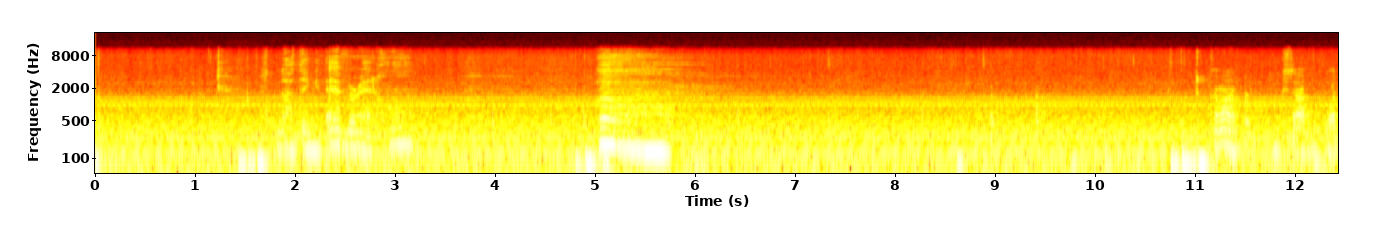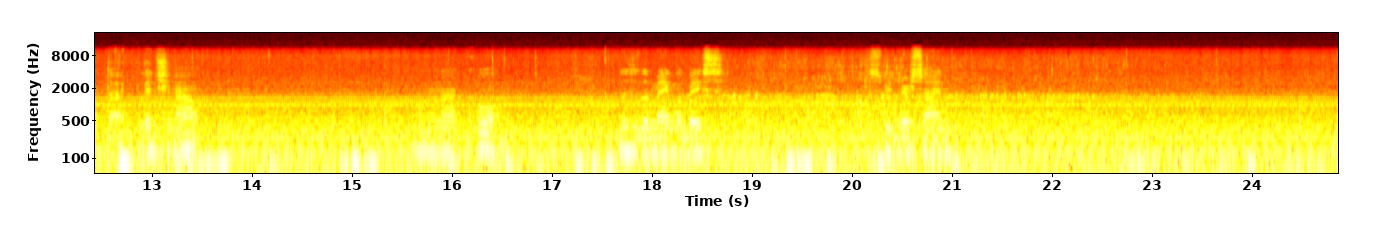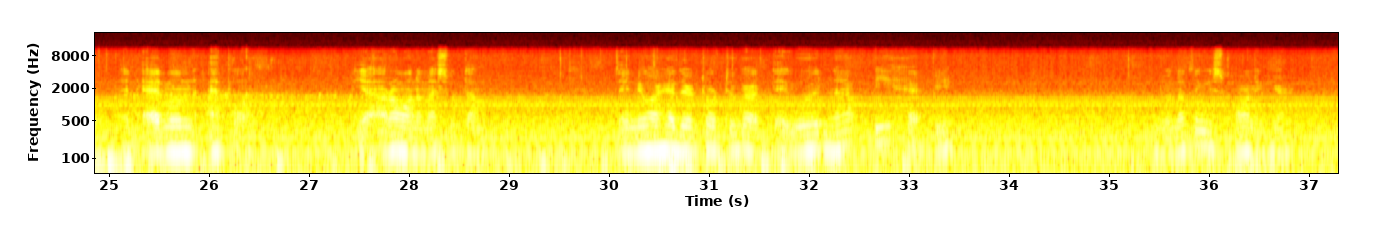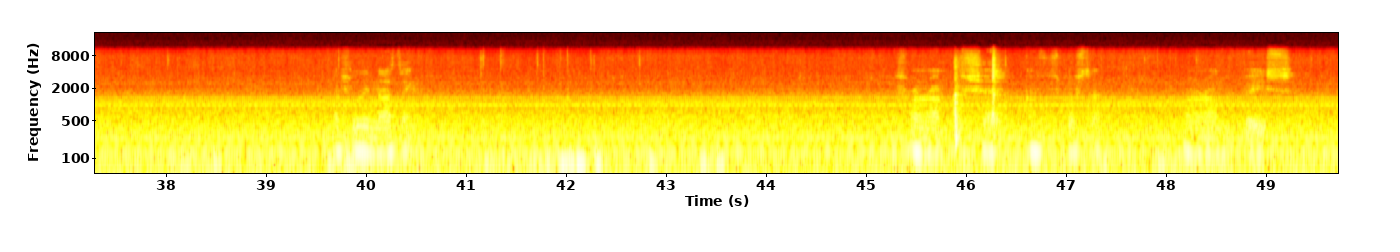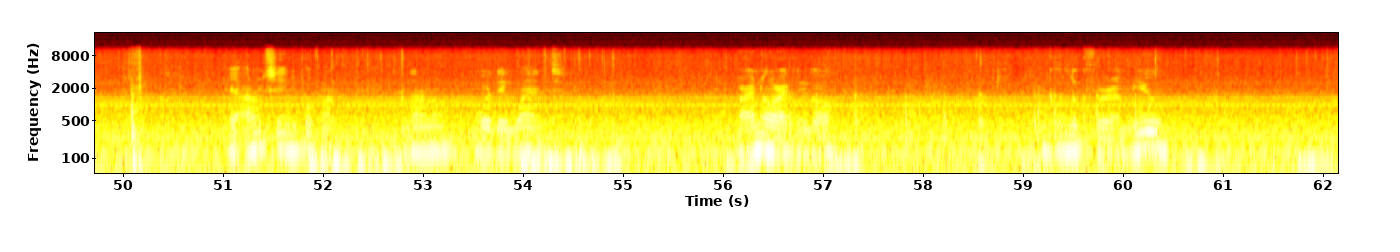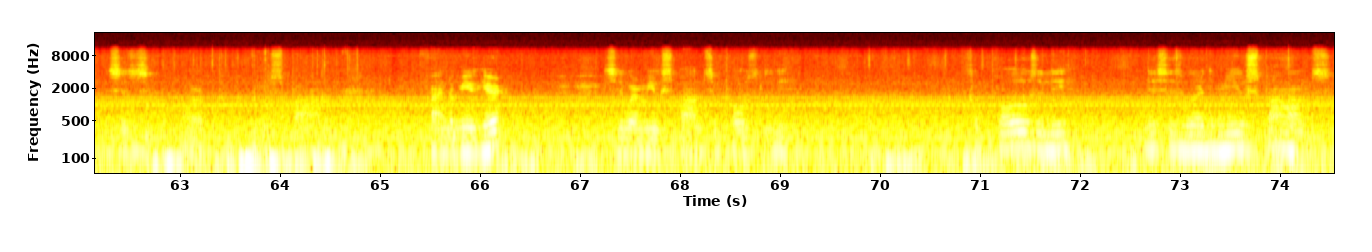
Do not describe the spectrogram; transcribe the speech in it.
There's nothing ever at home. Come on. Stop. What the? Glitching out. Not cool. This is the magma base. Sweet their sign. An Adlun apple. Yeah, I don't want to mess with them. They knew I had their Tortuga, they would not be happy. But nothing is spawning here. Absolutely nothing. Let's run around. Shit. I'm supposed to run around the base. Yeah, I don't see any Pokemon. I don't know where they went. Or I know where I can go. Look for a Mew. This is where Mew spawn. Find a Mew here. This is where Mew spawns supposedly. Supposedly, this is where the Mew spawns.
